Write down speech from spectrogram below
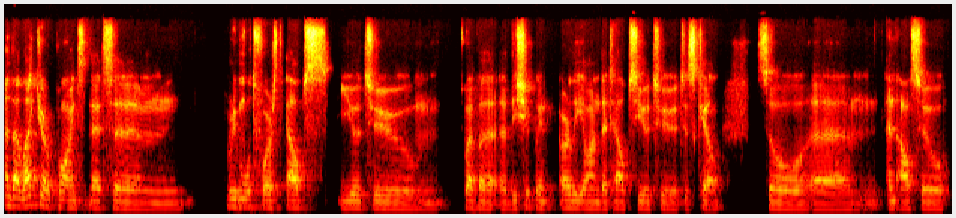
And I like your point that um, remote first helps you to, um, to have a, a, discipline early on that helps you to to scale. So um, and also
